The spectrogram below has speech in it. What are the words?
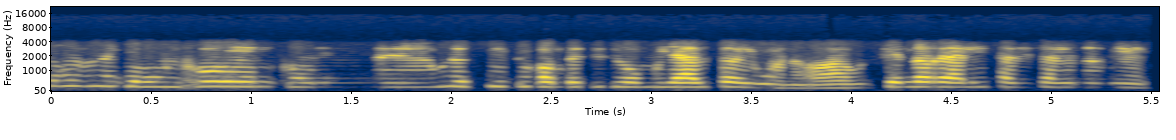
somos un equipo muy joven con eh, un espíritu competitivo muy alto y bueno, aún siendo realistas y sabiendo que,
